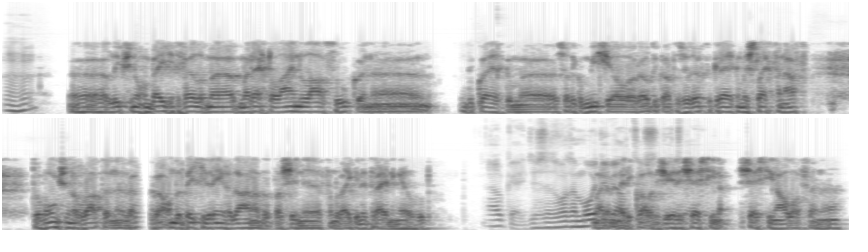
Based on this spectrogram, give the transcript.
Mm -hmm. uh, liep ze nog een beetje te veel op mijn, op mijn rechte lijn de laatste hoek. En uh, toen kreeg ik hem, uh, zat ik op Michel rood, ik had zijn rug, toen kreeg ik hem er slecht vanaf. Toen hong ze nog wat en we hebben een ander beetje erin gedaan en dat was in, van de week in de training heel goed. Oké, okay, dus dat wordt een mooi maar duel. Maar die kwalificeerde 16,5 en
